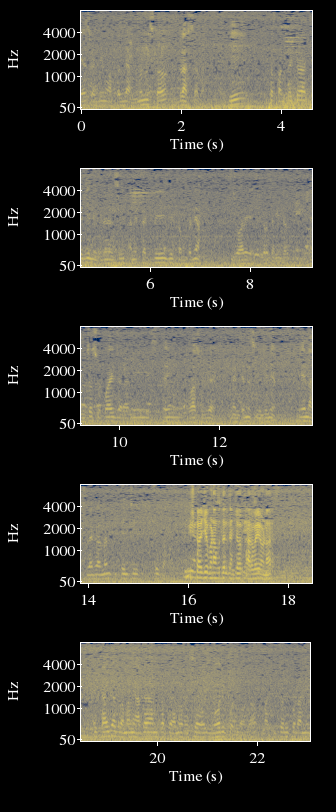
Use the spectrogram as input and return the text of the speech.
गॅस वेल्डिंग वापरल्या म्हणूनच तो ब्लास्ट जाला ही तो कॉन्ट्रॅक्टर तेजी नेग्लिजन्सी आनी फॅक्टरी जी कंपनी आहा जुवारी एग्रोकेमिकल त्यांच्या सुपरवायझरांनी थंय वासुल्ले मेंटेनन्स इंजिनियर हे नसल्या कारणान ती त्यांची चूक आहा. निष्काळजीपणाबद्दल त्यांच्यावर कारवाई होणार? हे कायद्या प्रमाणे आता आमकां पॅनोरॅक्सो हो रिपोर्ट गावला बाकीचो रिपोर्ट आमी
